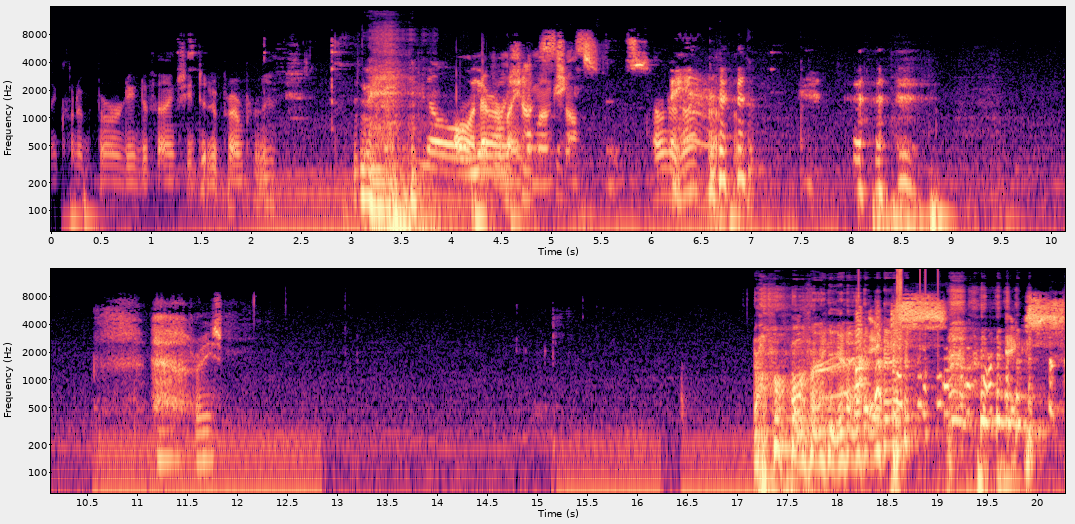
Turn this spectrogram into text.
I could have birdied if I actually did it properly. No, Oh, you're never on mind, shot I'm on six. shots. Oh, no, no. right. Oh my god. Ex- ex-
